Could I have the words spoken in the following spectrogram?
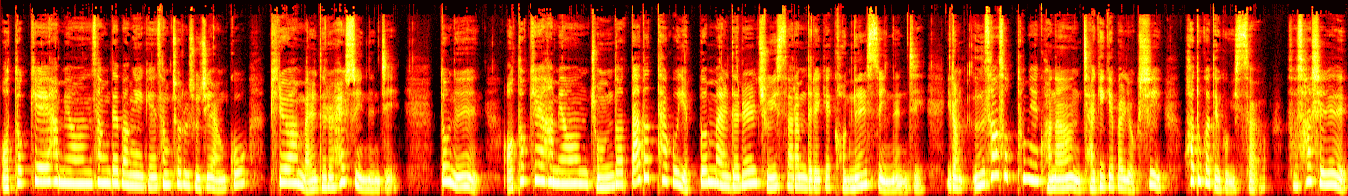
어떻게 하면 상대방에게 상처를 주지 않고 필요한 말들을 할 수 있는지, 또는 어떻게 하면 좀 더 따뜻하고 예쁜 말들을 주위 사람들에게 건넬 수 있는지, 이런 의사소통에 관한 자기개발 역시 화두가 되고 있어요. 그래서 사실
